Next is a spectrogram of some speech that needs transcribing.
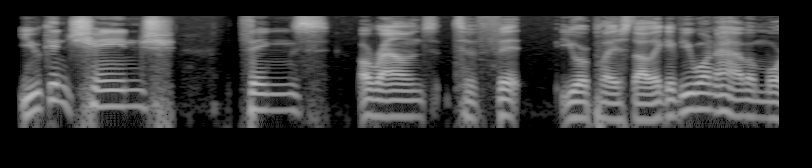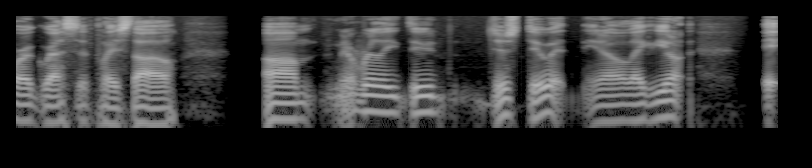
You can change things around to fit your playstyle. Like if you want to have a more aggressive playstyle, um, you know, really, dude, just do it. You know, like you know, it,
